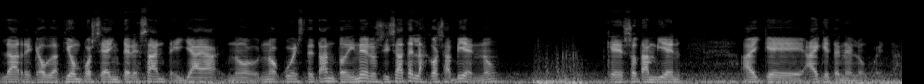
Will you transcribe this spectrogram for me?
la recaudación pues sea interesante y ya no, no cueste tanto dinero si se hacen las cosas bien, ¿no? Que eso también hay que, hay que tenerlo en cuenta.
